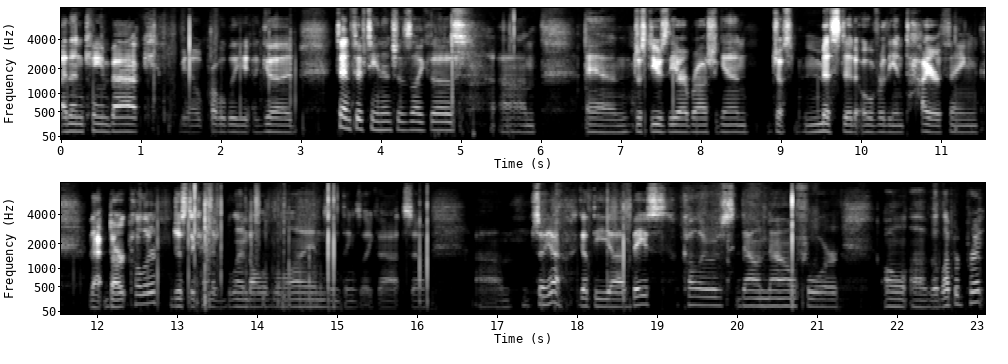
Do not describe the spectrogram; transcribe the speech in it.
I then came back, you know, probably a good 10 15 inches like this, um, and just used the airbrush again, just misted over the entire thing that dark color just to kind of blend all of the lines and things like that. So Um, so yeah, got the uh, base colors down now for all of the leopard print,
